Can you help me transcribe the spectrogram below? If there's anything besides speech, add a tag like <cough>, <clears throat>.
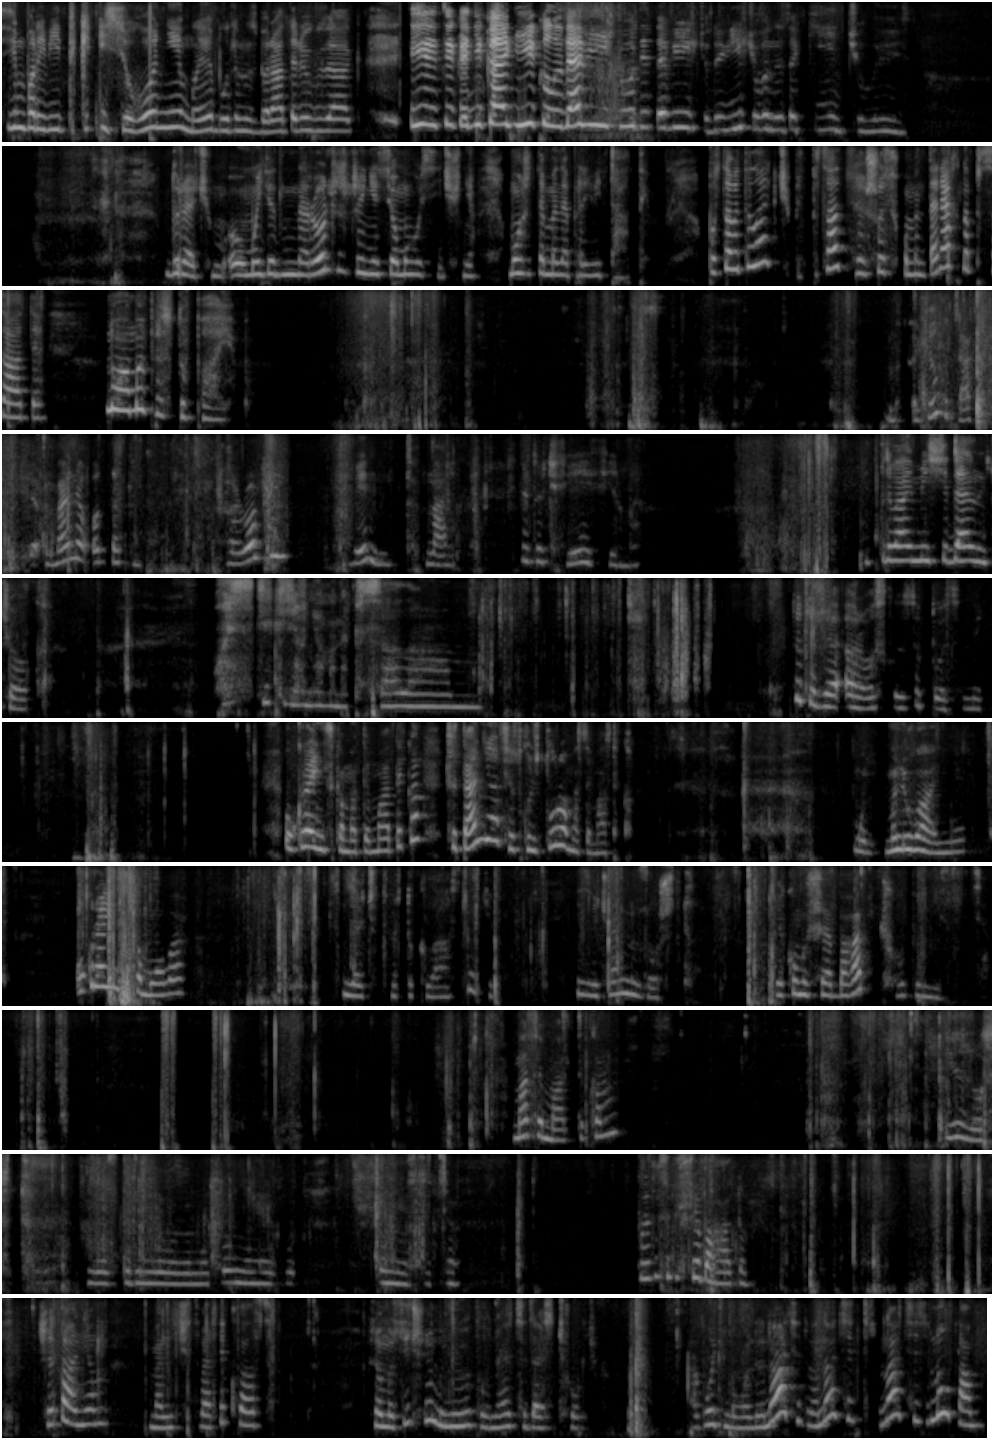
Всім привіт! І сьогодні ми будемо збирати рюкзак. І ці кані- канікули, навіщо вони, навіщо, навіщо вони закінчились? До речі, моє народження 7 січня. Можете мене привітати. Поставити лайк чи підписатися, щось в коментарях написати. Ну, а ми приступаємо. Рюкзак. У мене от такий. Хороший він знає. Від цієї фірми. Відкриваємо мій щоденничок. Ось скільки я в ньому написала. Тут уже розклад записаний. Українська математика, читання, фізкультура, математика. Ой, малювання. Українська мова для четвертокласників і, звичайно, зошит, в якому ще багато чого поміститься. Математика і зошит. Що в ньому поміститься. В принципі, ще багато. Читання. У мене четвертий клас. 7 січня мені виповняється 10 років. А потім 11, 12, 13, ну там.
